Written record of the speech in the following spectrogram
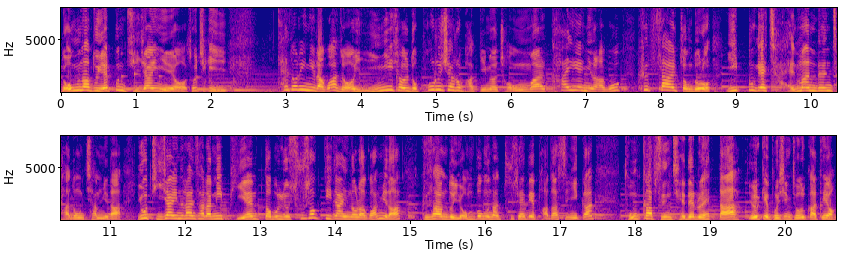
너무나도 예쁜 디자인이에요. 솔직히 이 테더린이라고 하죠. 이 이니셜도 포르쉐로 바뀌면 정말 카이엔이라고 흡사할 정도로 이쁘게 잘 만든 자동차입니다. 이 디자인을 한 사람이 BMW 수석 디자이너라고 합니다. 그 사람도 연봉은 한 두세 배 받았으니까 돈값은 제대로 했다. 이렇게 보시면 좋을 것 같아요.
